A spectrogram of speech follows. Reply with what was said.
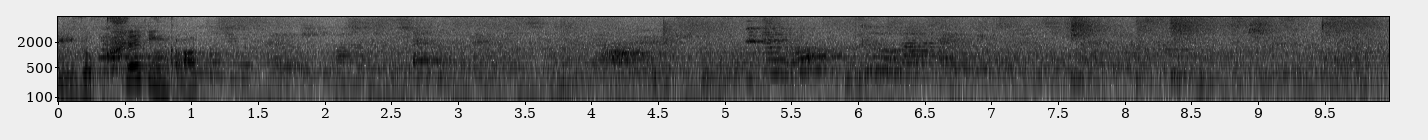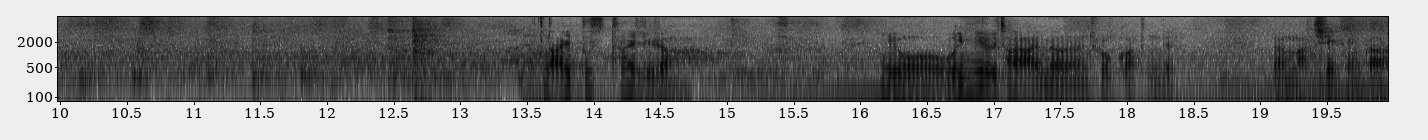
유롭게 걸어주시면 돼요. 라이프 스타일이라 이거 의미를 잘 알면 좋을 것 같은데 그냥 마치 그러니까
